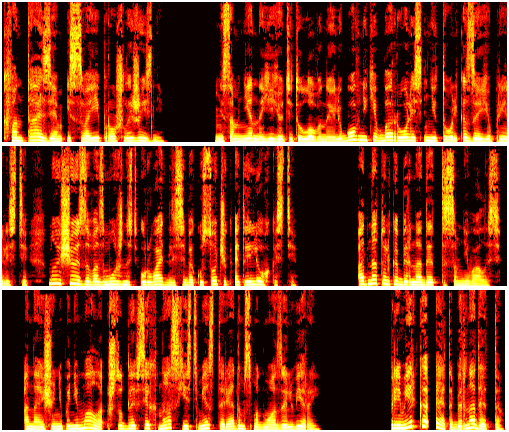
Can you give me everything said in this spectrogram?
к фантазиям из своей прошлой жизни. Несомненно, ее титулованные любовники боролись не только за ее прелести, но еще и за возможность урвать для себя кусочек этой легкости. Одна только Бернадетта сомневалась. Она еще не понимала, что для всех нас есть место рядом с мадмуазель Верой. «Примерь-ка это, Бернадетта»,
